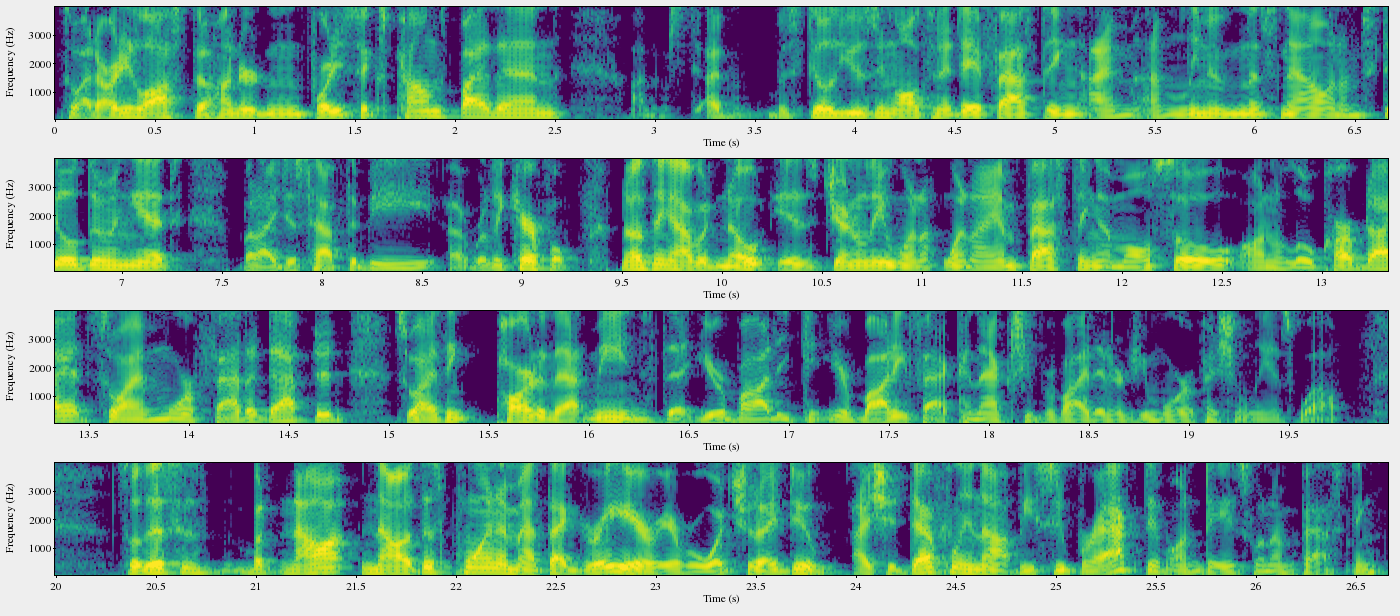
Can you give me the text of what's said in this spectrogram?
So I'd already lost 146 pounds by then. I'm, i was still using alternate day fasting. I'm, I'm leaner than this now and I'm still doing it, but I just have to be uh, really careful. Another thing I would note is generally when, when I am fasting, I'm also on a low carb diet, so I'm more fat adapted. So I think part of that means that your body, your body fat can actually provide energy more efficiently as well. So this is, but now, now at this point, I'm at that gray area where what should I do? I should definitely not be super active on days when I'm fasting.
